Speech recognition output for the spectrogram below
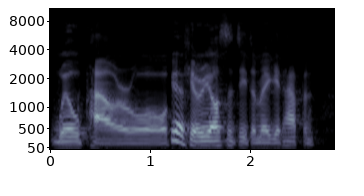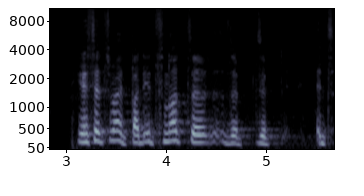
willpower or yes. curiosity to make it happen. Yes, that's right. But it's not the, the, the it's,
